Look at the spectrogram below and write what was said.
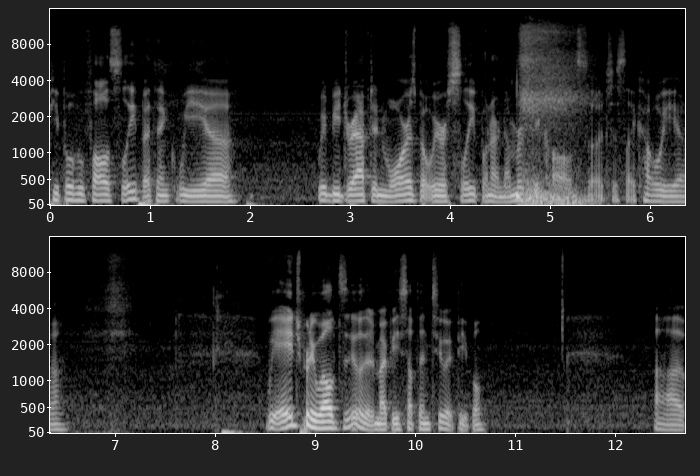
people who fall asleep. I think we uh, we'd be drafted in wars, but we were asleep when our numbers get called. So it's just like how we uh, we age pretty well too. There might be something to it, people. Uh,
